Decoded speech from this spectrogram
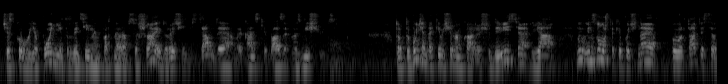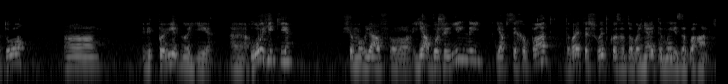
частково Японії, традиційним партнерам США і, до речі, місцям, де американські бази розміщуються. Тобто Путін таким чином каже, що дивіться, я ну він знову ж таки починає повертатися до е, відповідної е, логіки, що, мовляв, я божевільний, я психопат, давайте швидко задовольняйте мої забаганки.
